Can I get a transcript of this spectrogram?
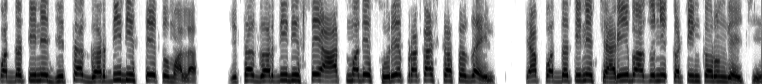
पद्धतीने जिथं गर्दी दिसते तुम्हाला जिथं गर्दी दिसते आतमध्ये सूर्यप्रकाश कसा जाईल त्या पद्धतीने चारही बाजूने कटिंग करून घ्यायची.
